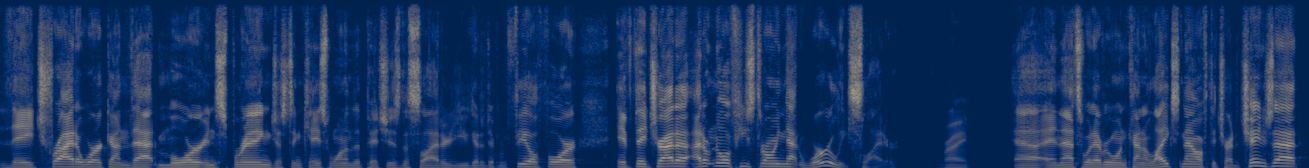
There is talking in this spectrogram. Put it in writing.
they try to work on that more in spring, just in case one of the pitches, the slider, you get a different feel for. If they try to, I don't know if he's throwing that whirly slider. Right. Uh, and that's what everyone kind of likes now. If they try to change that,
